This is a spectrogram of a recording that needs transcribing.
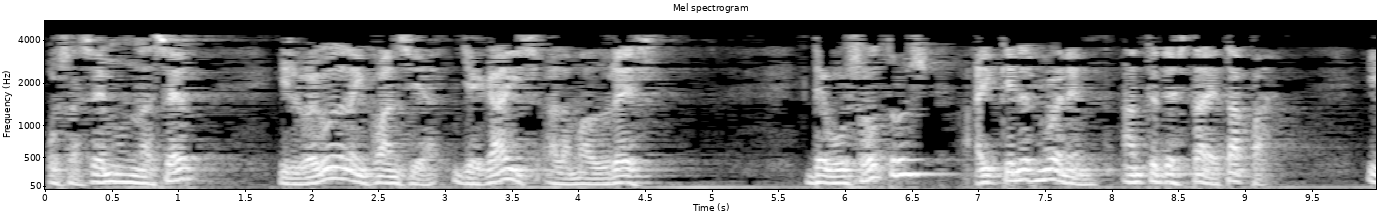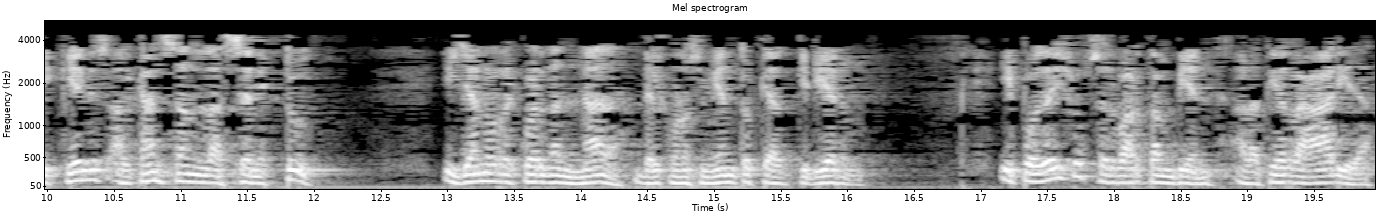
Os hacemos nacer y luego de la infancia llegáis a la madurez. De vosotros hay quienes mueren antes de esta etapa y quienes alcanzan la senectud y ya no recuerdan nada del conocimiento que adquirieron. Y podéis observar también a la tierra árida,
